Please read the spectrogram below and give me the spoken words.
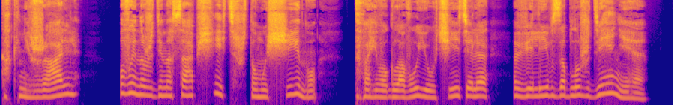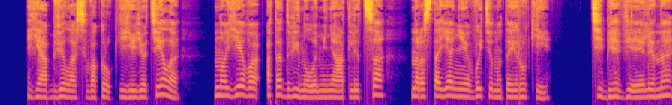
Как ни жаль, вынуждена сообщить, что мужчину, твоего главу и учителя, ввели в заблуждение. Я обвелась вокруг ее тела, но Ева отодвинула меня от лица на расстояние вытянутой руки. «Тебе велено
